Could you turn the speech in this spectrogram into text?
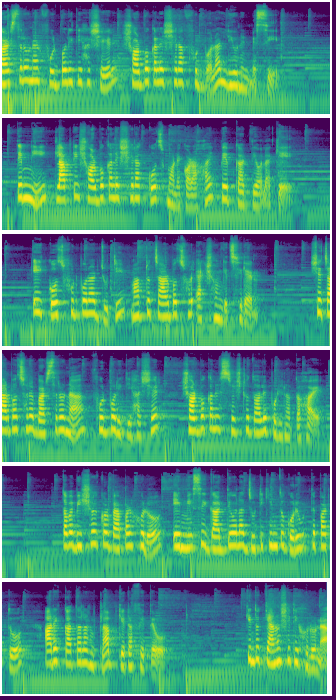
বার্সেলোনার ফুটবল ইতিহাসের সর্বকালের সেরা ফুটবলার লিওনেল মেসি। তেমনি ক্লাবটির সর্বকালের সেরা কোচ মনে করা হয় পেপ গার্দিওলাকে। এই কোচ ফুটবলার জুটি মাত্র চার বছর একসঙ্গে ছিলেন। সে চার বছরে বার্সেলোনা ফুটবল ইতিহাসের সর্বকালের শ্রেষ্ঠ দলে পরিণত হয়। তবে বিস্ময়কর ব্যাপার হলো, এই মেসি গার্দিওলা জুটি কিন্তু গড়ে উঠতে পারত আরেক কাতালান ক্লাব গেটাফেতেও। কিন্তু কেন সেটি হলো না?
